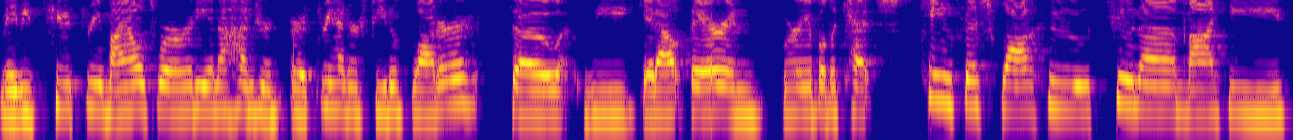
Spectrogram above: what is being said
maybe two, three miles, we're already in 100 or 300 feet of water. So we get out there and we're able to catch kingfish, wahoo, tuna, mahi,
